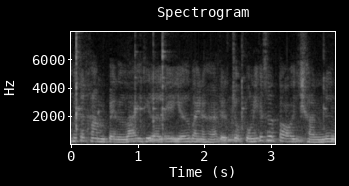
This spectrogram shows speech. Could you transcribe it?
ก็จะทำเป็นไล่ทีละเลเยอร์ไปนะคะ เดี๋ยวจบตรงนี้ก็จะต่ออีกชั้นหนึ่ง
